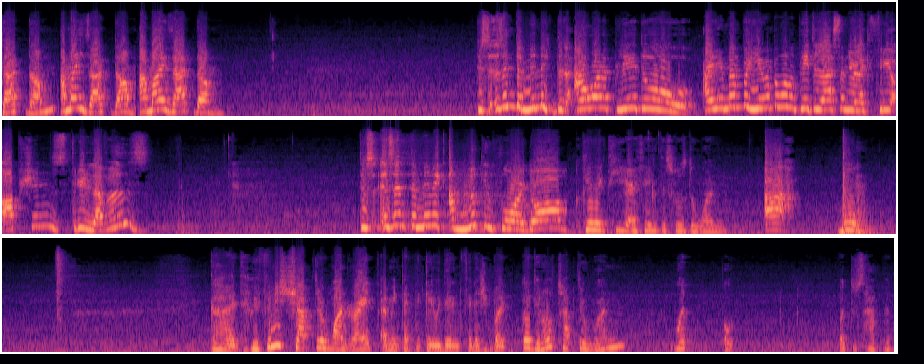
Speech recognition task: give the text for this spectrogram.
that dumb? Am I that dumb? Am I that dumb? This isn't the mimic that I want to play though. I remember, you remember when we played the last time there were like three options? Three levels? This isn't the mimic I'm looking for, dog. Okay, wait here. I think this was the one. Ah, boom. God, we finished chapter 1, right? I mean, technically we didn't finish, but... Wait, did all chapter 1? What? Oh, what just happened?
